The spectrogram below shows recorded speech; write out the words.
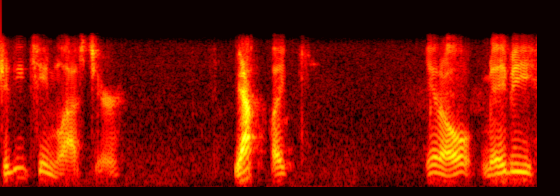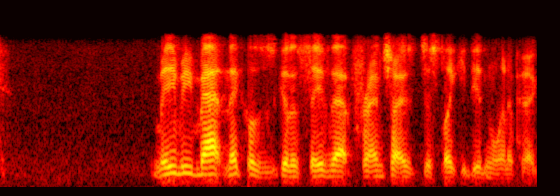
shitty team last year. Yeah. Like, you know, maybe maybe Matt Nichols is going to save that franchise just like he did in Winnipeg.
